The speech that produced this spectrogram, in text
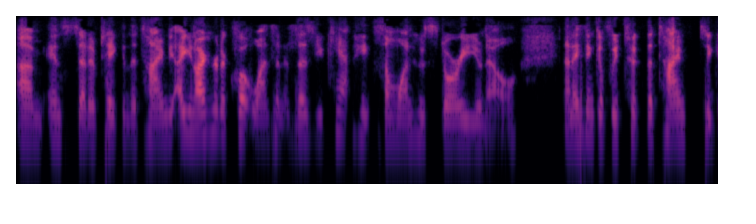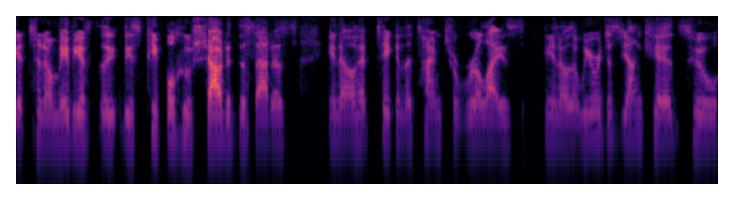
um, instead of taking the time. You know, I heard a quote once and it says, You can't hate someone whose story you know. And I think if we took the time to get to know, maybe if the, these people who shouted this at us, you know, had taken the time to realize, you know, that we were just young kids who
